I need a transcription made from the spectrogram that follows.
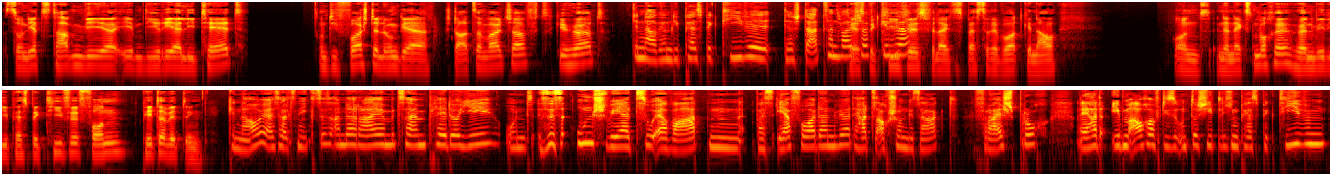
So, und jetzt haben wir eben die Realität und die Vorstellung der Staatsanwaltschaft gehört. Genau, wir haben die Perspektive der Staatsanwaltschaft die Perspektive gehört. ist vielleicht das bessere Wort, genau. Und in der nächsten Woche hören wir die Perspektive von Peter Witting. Genau, er ist als nächstes an der Reihe mit seinem Plädoyer und es ist unschwer zu erwarten, was er fordern wird. Er hat es auch schon gesagt. Freispruch. Er hat eben auch auf diese unterschiedlichen Perspektiven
